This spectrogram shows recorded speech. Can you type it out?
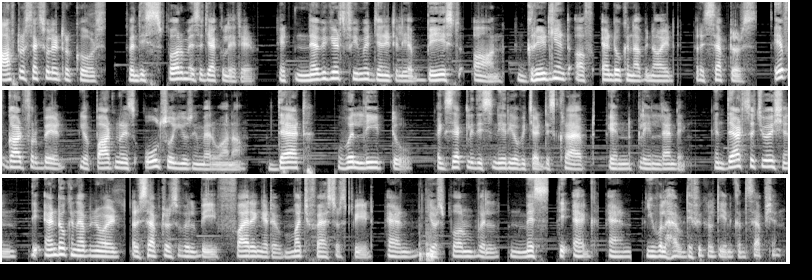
After sexual intercourse, when the sperm is ejaculated, it navigates female genitalia based on gradient of endocannabinoid receptors if God forbid your partner is also using marijuana, that will lead to exactly the scenario which I described in plane landing. In that situation, the endocannabinoid receptors will be firing at a much faster speed and your sperm will miss the egg and you will have difficulty in conception.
